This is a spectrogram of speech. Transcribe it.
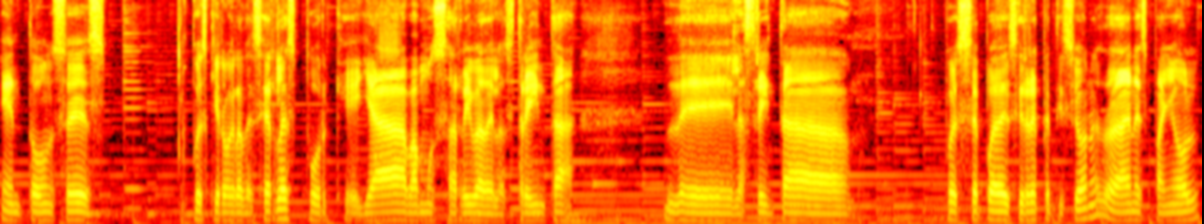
Entonces, pues quiero agradecerles porque ya vamos arriba de las 30, de las 30, pues se puede decir repeticiones, ¿verdad? En español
